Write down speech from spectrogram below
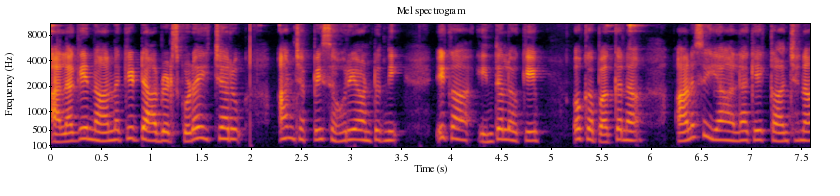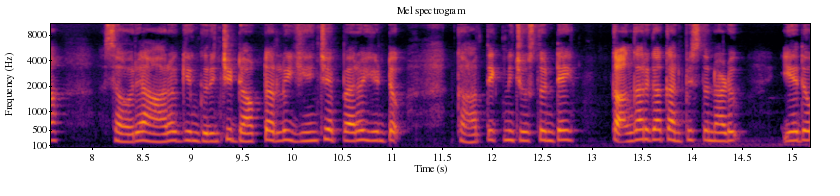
అలాగే నాన్నకి టాబ్లెట్స్ కూడా ఇచ్చారు అని చెప్పి శౌర్య అంటుంది. ఇక ఇంతలోకి ఒక పక్కన అనసూయ అలాగే కాంచన శౌర్య ఆరోగ్యం గురించి డాక్టర్లు ఏం చెప్పారో ఏంటో కార్తిక్ని చూస్తుంటే కంగారుగా కనిపిస్తున్నాడు. ఏదో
